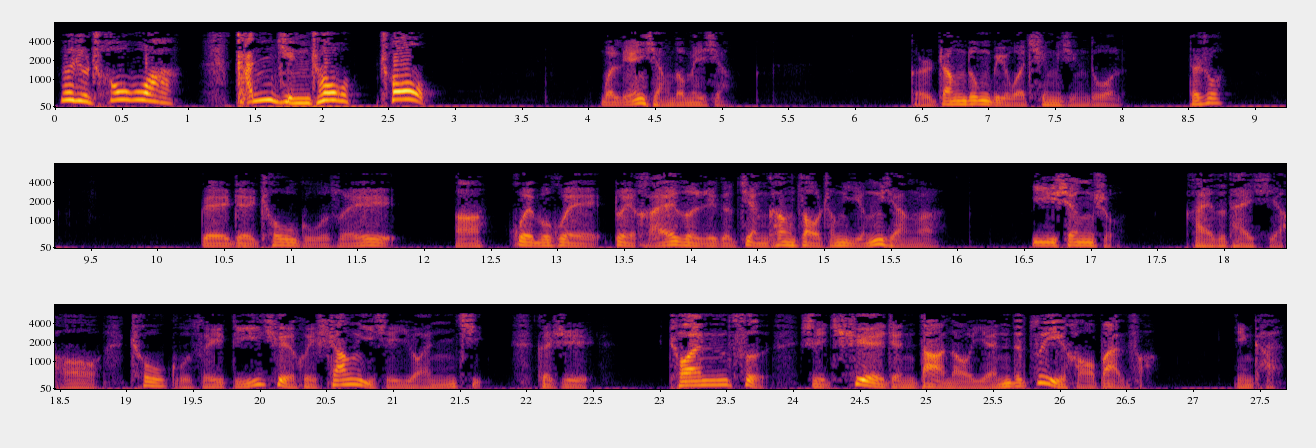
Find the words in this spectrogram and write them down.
那就抽啊，赶紧抽抽！我连想都没想。可是张东比我清醒多了，他说：‘这这抽骨髓。’”啊，会不会对孩子这个健康造成影响啊？医生说，孩子太小，抽骨髓的确会伤一些元气。可是穿刺是确诊大脑炎的最好办法。您看，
